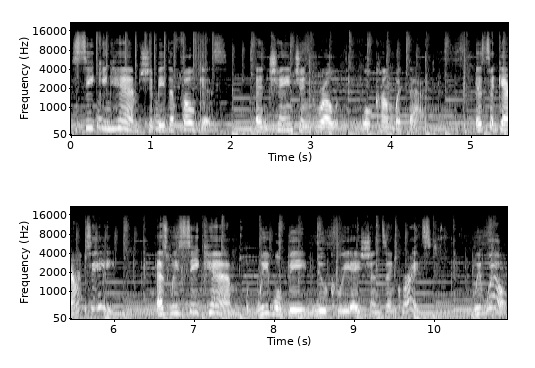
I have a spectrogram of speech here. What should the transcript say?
Seeking Him should be the focus, and change and growth will come with that. It's a guarantee. As we seek Him, we will be new creations in Christ. We will.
